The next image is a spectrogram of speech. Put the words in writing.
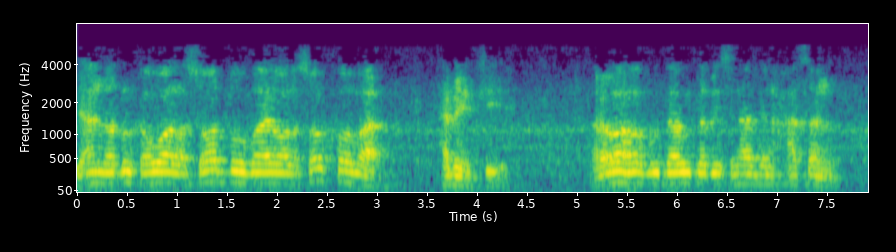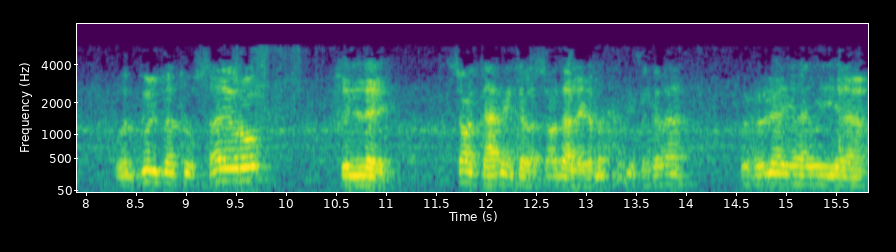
li'anna dhulka waa la soo duubaayo waa la soo koobaa habeenkii rawaahu abu daawuuda biisnaadin xasan wduljatu sayru fi lleyl socodka habeenkii la socdaa la yidhaha marka xadiidkan kada wuxuu leeyahay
